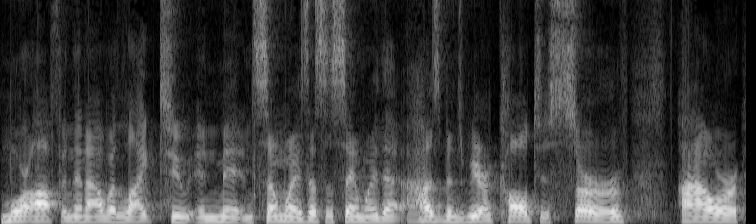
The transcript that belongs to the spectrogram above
more often than I would like to admit. In some ways, that's the same way that husbands, we are called to serve our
